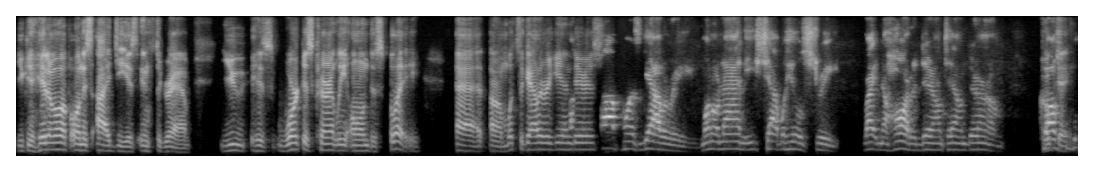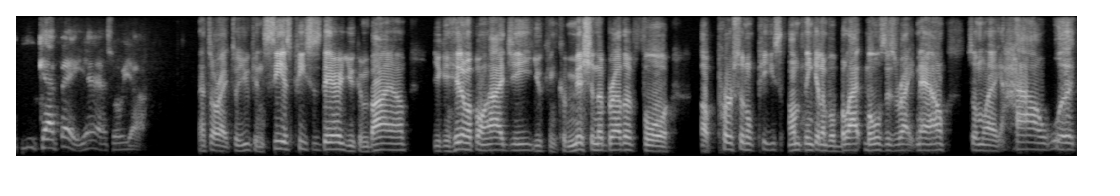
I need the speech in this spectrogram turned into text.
You can hit him up on his IG, his Instagram. You his work is currently on display at um, what's the gallery again, Darius? Five Points Gallery, 109 East Chapel Hill Street right in the heart of downtown Durham, across okay. the cafe. Yeah, that's where we are. That's all right. So you can see his pieces there. You can buy them. You can hit him up on IG. You can commission the brother for a personal piece. I'm thinking of a Black Moses right now. So I'm like, how would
